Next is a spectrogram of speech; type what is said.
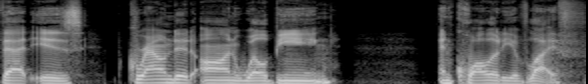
that is grounded on well-being and quality of life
